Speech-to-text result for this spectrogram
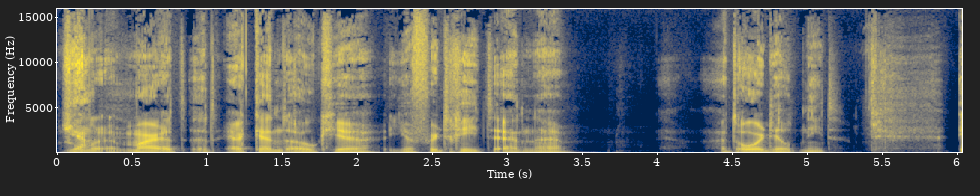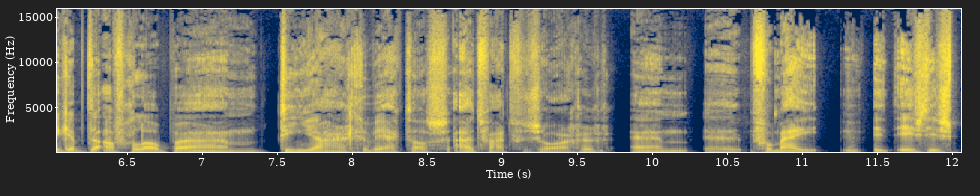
Zonder, ja. Maar het, het, erkent ook je, je verdriet en uh, het oordeelt niet. Ik heb de afgelopen ehm, tien jaar gewerkt als uitvaartverzorger. En eh, voor mij is dit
